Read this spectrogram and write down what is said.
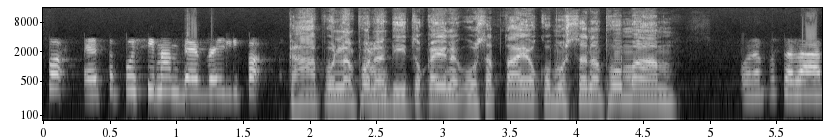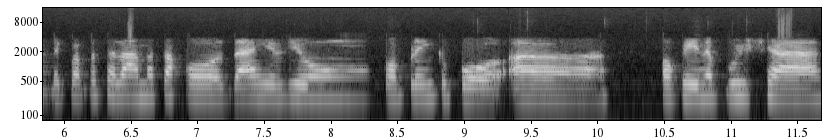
po, ito po si Ma'am Beverly po. Kahapon lang po, nandito kayo, nag-usap tayo. Kumusta na po, ma'am? Una po sa lahat, nagpapasalamat ako dahil yung complaint ko po, ah, okay na po siya.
